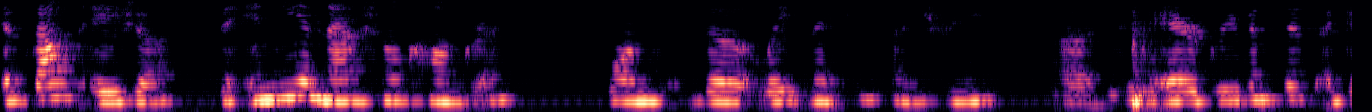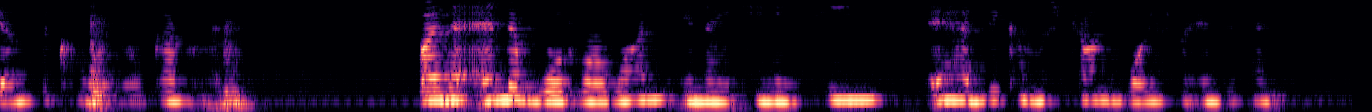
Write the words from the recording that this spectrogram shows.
In South Asia, the Indian National Congress formed the late 19th century uh, to air grievances against the colonial government. By the end of World War I in 1918, it had become a strong voice for independence.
